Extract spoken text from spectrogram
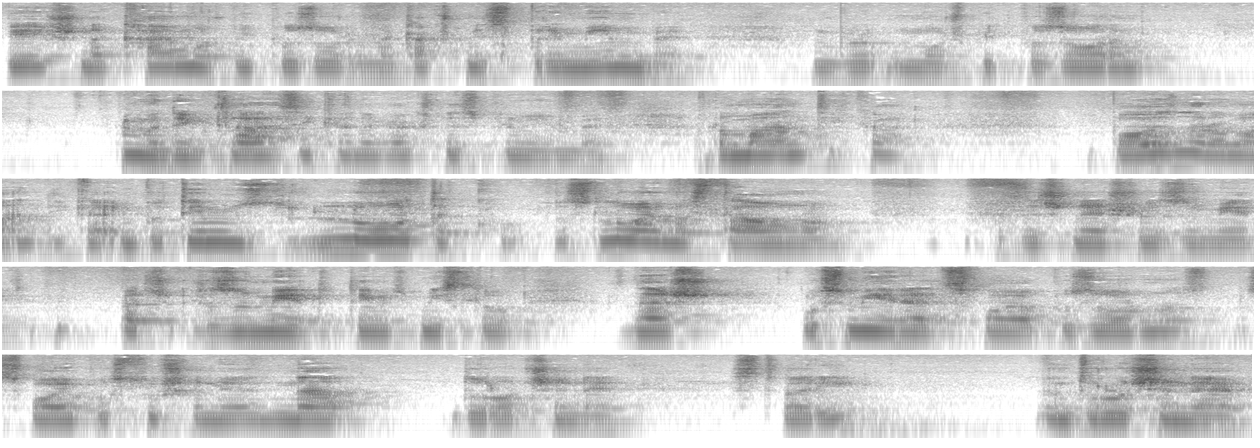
veš, na kaj moraš biti pozoren, na kakšne spremembe moraš biti pozoren. Imate klasika, na kakšne spremembe, romantika, pozna romantika in potem zelo, tako, zelo enostavno začneš razumeti, pač razumeti v tem smislu, znaš usmerjati svojo pozornost, svoje poslušanje na določene stvari, določene,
